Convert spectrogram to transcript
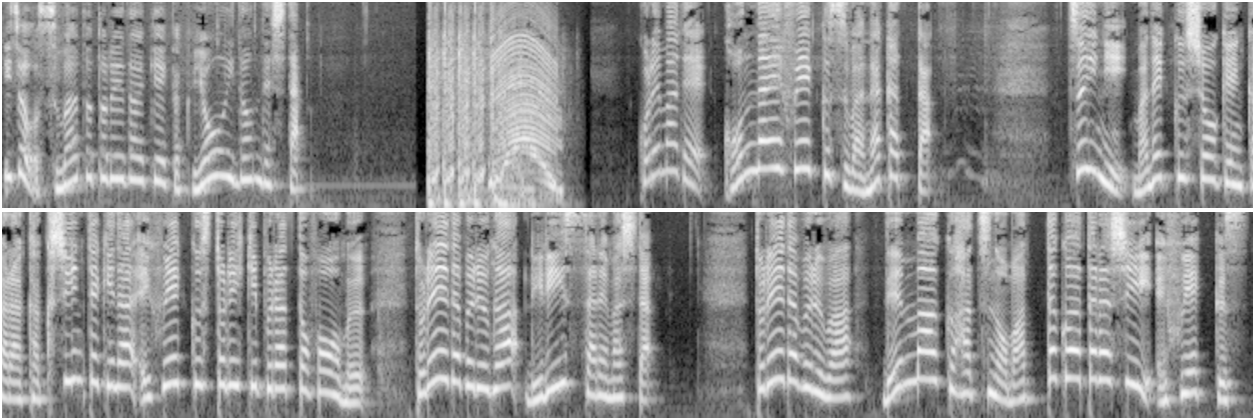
以上、スマートトレーダー計画用意ドンでした。これまでこんな FX はなかった。ついにマネックス証券から革新的な FX 取引プラットフォーム、トレーダブルがリリースされました。トレーダブルはデンマーク発の全く新しい FX。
